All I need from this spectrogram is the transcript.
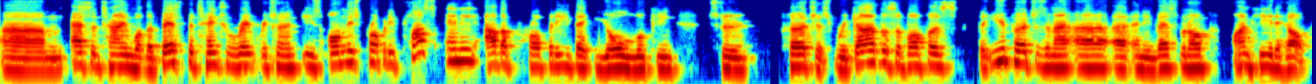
um, ascertain what the best potential rent return is on this property, plus any other property that you're looking to purchase, regardless of office that you purchase an, uh, uh, an investment of. I'm here to help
